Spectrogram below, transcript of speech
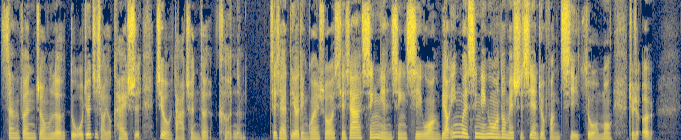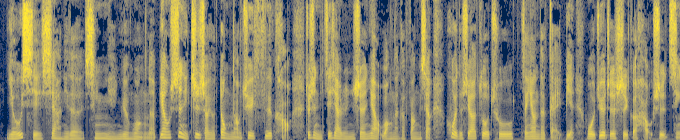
三分钟热度，我觉得至少有开始就有达成的可能。接下来第二点，关于说写下新年新希望，不要因为新年愿望都没实现就放弃做梦，就是二。有写下你的新年愿望呢，表示你至少有动脑去思考，就是你接下来人生要往哪个方向，或者是要做出怎样的改变。我觉得这是一个好事情。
